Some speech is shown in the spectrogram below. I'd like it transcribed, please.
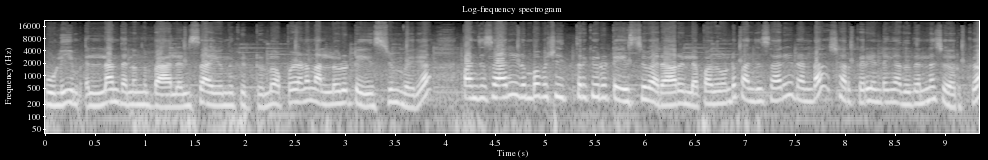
പുളിയും എല്ലാം തന്നെ ഒന്ന് ബാലൻസ് ആയി ഒന്ന് കിട്ടുള്ളൂ. അപ്പോഴാണ് നല്ലൊരു ടേസ്റ്റും വരിക. പഞ്ചസാര ഇടുമ്പോൾ പക്ഷേ ഇത്രയ്ക്കൊരു ടേസ്റ്റ് വരാറില്ല. അപ്പോൾ അതുകൊണ്ട് പഞ്ചസാര ഇടണ്ട. ശർക്കര ഉണ്ടെങ്കിൽ അത് തന്നെ ചേർക്കുക.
